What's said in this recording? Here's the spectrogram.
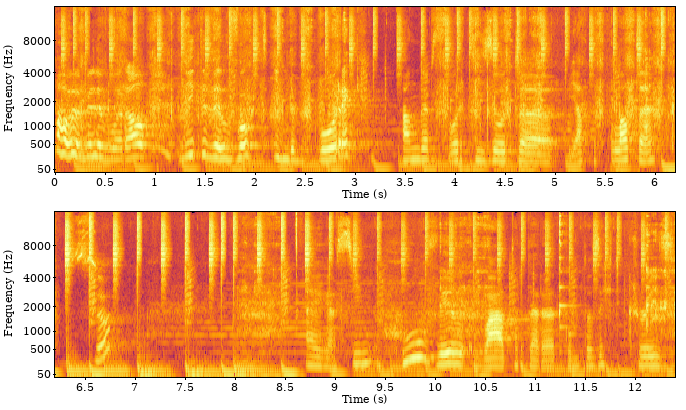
maar we willen vooral niet te veel vocht in de borek. Anders wordt die zo te, ja, te plat. Hè. Zo. En je gaat zien hoeveel water daaruit komt. Dat is echt crazy.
